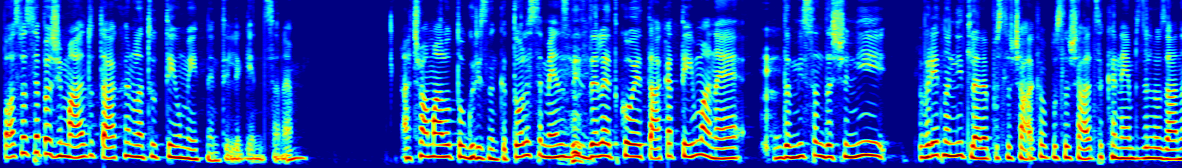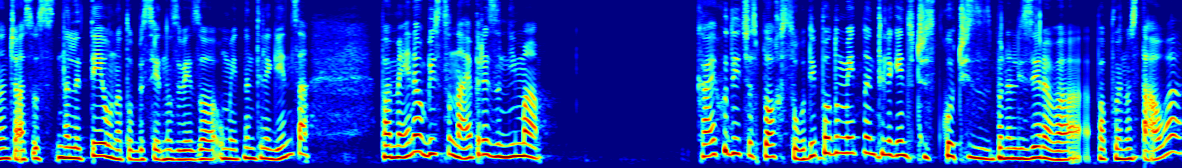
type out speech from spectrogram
Pa smo se pa že malo dotaknili tudi te umetne inteligence. Ne. A če vam malo to grizem, ker tole se meni zdi, da je tako je taka tema, ne, da mislim, da še ni, verjetno ni tle poslušalke, pa poslušalce, ki ne bi zdaj v zadnjem času naletel na to besedno zvezo umetna inteligenca. Pa mene v bistvu najprej zanima, kaj hudiče sploh sodi pod umetno inteligenco, če se tako čisto zbanalizirava, pa poenostavlja,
